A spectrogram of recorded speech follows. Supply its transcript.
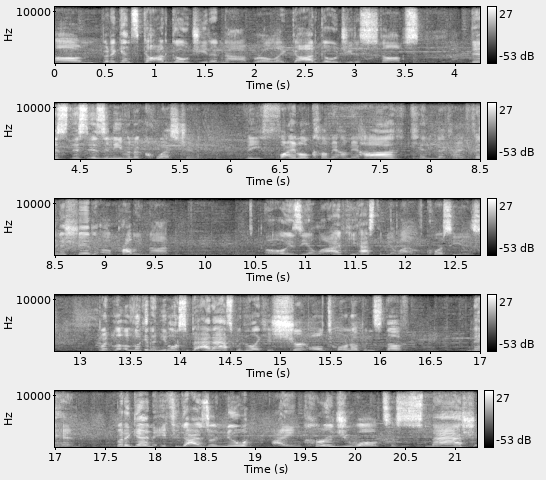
Um, but against God Gogeta, nah, bro. Like, God Gogeta stomps. This this isn't even a question. The final Kamehameha, can, that, can I finish it? Oh, probably not. Oh, is he alive? He has to be alive. Of course he is. But look at him. He looks badass with, like, his shirt all torn up and stuff. Man, but again, if you guys are new, I encourage you all to smash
